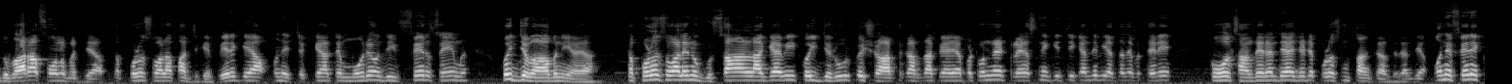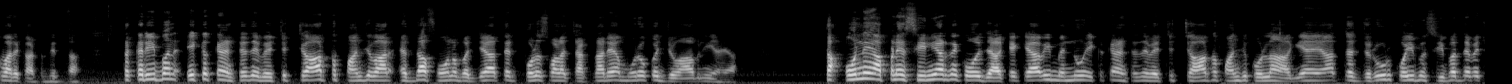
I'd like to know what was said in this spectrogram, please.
ਦੁਬਾਰਾ ਫੋਨ ਵੱਜਿਆ, ਤਾਂ ਪੁਲਿਸ ਵਾਲਾ ਭੱਜ ਕੇ ਫਿਰ ਗਿਆ, ਉਹਨੇ ਚੱਕਿਆ ਤੇ ਮੋਰਿਓਂ ਦੀ ਫਿਰ ਸੇਮ ਕੋਈ ਜਵਾਬ ਨਹੀਂ ਆਇਆ। ਤਾਂ ਪੁਲਿਸ ਵਾਲੇ ਨੂੰ ਗੁੱਸਾ ਆਉਣ ਲੱਗ ਗਿਆ ਵੀ ਕੋਈ ਜ਼ਰੂਰ ਕੋਈ ਸ਼ਰਾਰਤ ਕਰਦਾ ਪਿਆ ਆ ਬਟ ਉਹਨਾਂ ਨੇ ਟ੍ਰੇਸ ਨਹੀਂ ਕੀਤੀ, ਕਹਿੰਦੇ ਵੀ ਇਦਾਂ ਦੇ ਬਥੇਰੇ ਕੋਲ ਸਾਂਦੇ ਰਹਿੰਦੇ ਆ ਜਿਹੜੇ ਪੁਲਿਸ ਨੂੰ ਤੰਗ ਕਰਦੇ ਰਹਿੰਦੇ ਆ। ਉਹਨੇ ਫਿਰ ਇੱਕ ਵਾਰ ਕੱਟ ਦਿੱਤਾ। ਤਕਰੀਬਨ 1 ਘੰਟੇ ਦੇ ਵਿੱਚ 4 ਤੋਂ 5 ਵਾਰ ਐਦਾਂ ਫੋਨ ਵੱਜਿਆ ਤੇ ਪੁਲਿਸ ਵਾਲਾ ਚੱਕਦਾ ਰਿਹਾ ਮੂਹਰੋਂ ਕੋਈ ਜਵਾਬ ਨਹੀਂ ਆਇਆ। ਤਾਂ ਉਹਨੇ ਆਪਣੇ ਸੀਨੀਅਰ ਦੇ ਕੋਲ ਜਾ ਕੇ ਕਿਹਾ ਵੀ ਮੈਨੂੰ 1 ਘੰਟੇ ਦੇ ਵਿੱਚ 4 ਤੋਂ 5 ਕੋਲਾਂ ਆ ਗਈਆਂ ਆ, ਤੇ ਜ਼ਰੂਰ ਕੋਈ ਮੁਸੀਬਤ ਦੇ ਵਿੱਚ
